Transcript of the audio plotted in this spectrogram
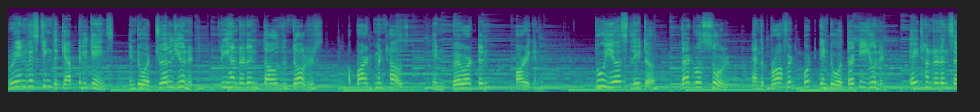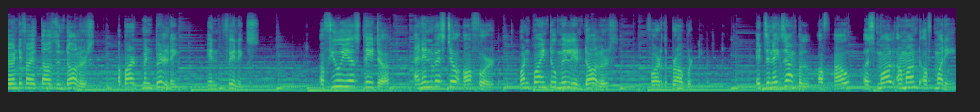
Reinvesting the capital gains into a 12 unit, $300,000 apartment house in Beaverton, Oregon. Two years later, that was sold and the profit put into a 30 unit, $875,000 apartment building in Phoenix. A few years later, an investor offered $1.2 million for the property. It's an example of how a small amount of money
